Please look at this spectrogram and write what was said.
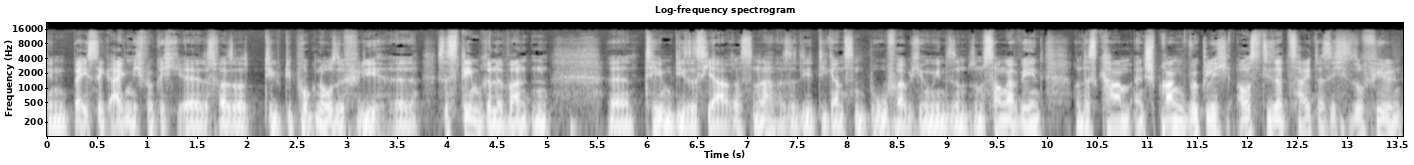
den Basic eigentlich wirklich, äh, das war so die, die Prognose für die äh, systemrelevanten äh, Themen dieses Jahres. Ne? Also die, die ganzen Berufe habe ich irgendwie in diesem, so einem Song erwähnt und das kam, entsprang wirklich aus dieser Zeit, dass ich so vielen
